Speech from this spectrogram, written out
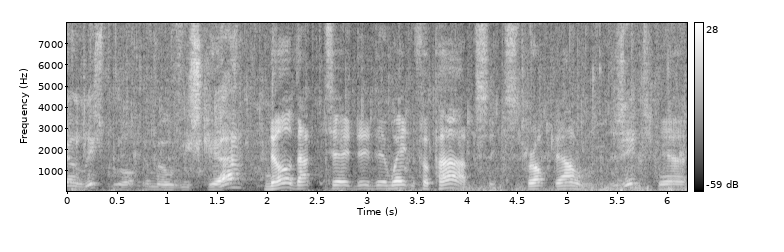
tell this bloke to move his car, No, that uh, they- they're waiting for parts. It's broke down. is it? Yeah,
